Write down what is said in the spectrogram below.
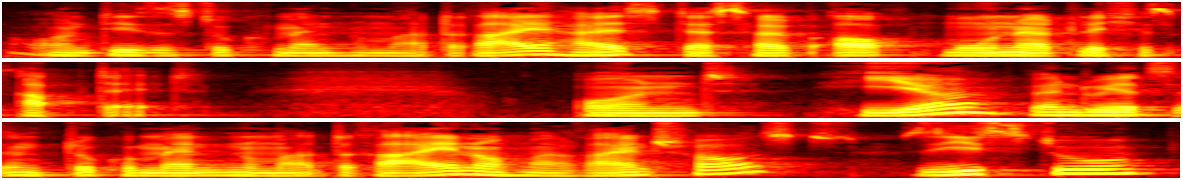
Und dieses Dokument Nummer drei heißt deshalb auch monatliches Update. Und hier, wenn du jetzt in Dokument Nummer drei nochmal reinschaust, siehst du,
